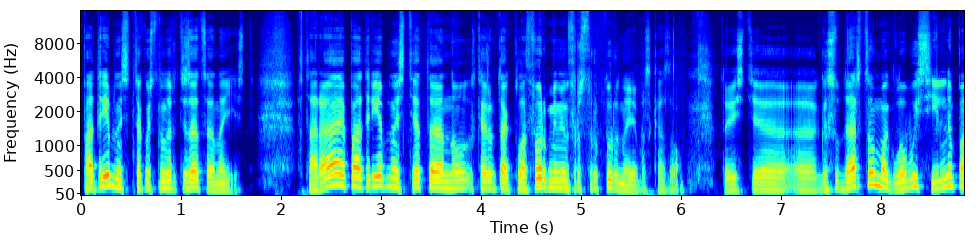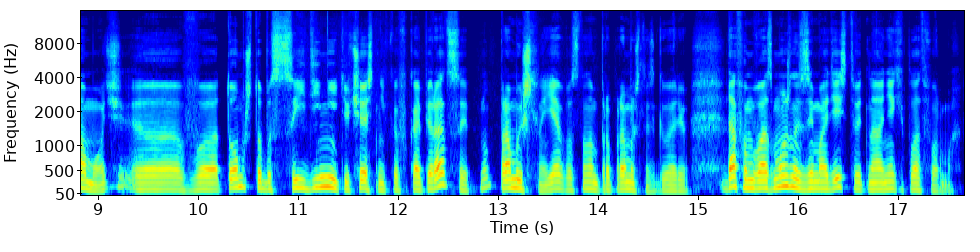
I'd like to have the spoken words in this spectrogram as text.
потребность такой стандартизации, она есть. Вторая потребность – это, ну, скажем так, платформенно-инфраструктурная, я бы сказал. То есть э, государство могло бы сильно помочь в том, чтобы соединить участников кооперации, ну, промышленной, я в основном про промышленность говорю, дав им возможность взаимодействовать на неких платформах.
